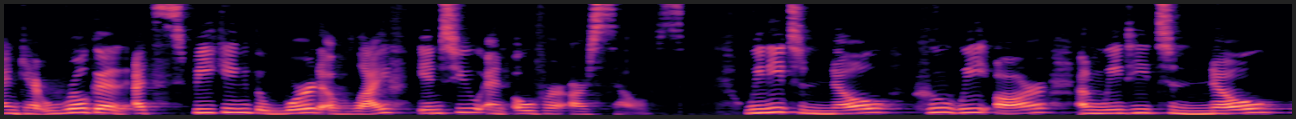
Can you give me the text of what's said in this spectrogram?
and get real good at speaking the word of life into and over ourselves. We need to know who we are and we need to know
